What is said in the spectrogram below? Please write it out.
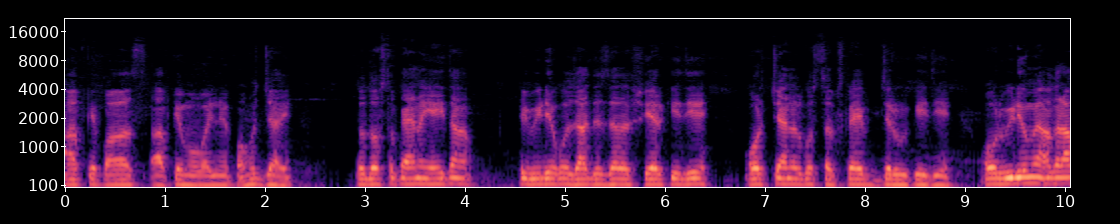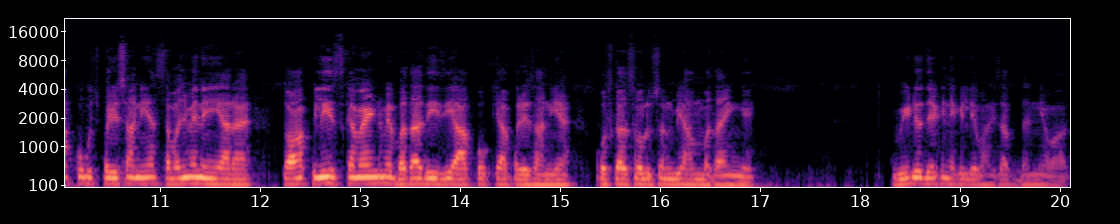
आपके पास, आपके मोबाइल में पहुँच जाए। तो दोस्तों, कहना यही था कि वीडियो को ज़्यादा से ज़्यादा शेयर कीजिए और चैनल को सब्सक्राइब ज़रूर कीजिए। और वीडियो में अगर आपको कुछ परेशानी है, समझ में नहीं आ रहा है तो आप प्लीज़ कमेंट में बता दीजिए आपको क्या परेशानी है, उसका सोल्यूशन भी हम बताएँगे। वीडियो देखने के लिए भाई साहब, धन्यवाद।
